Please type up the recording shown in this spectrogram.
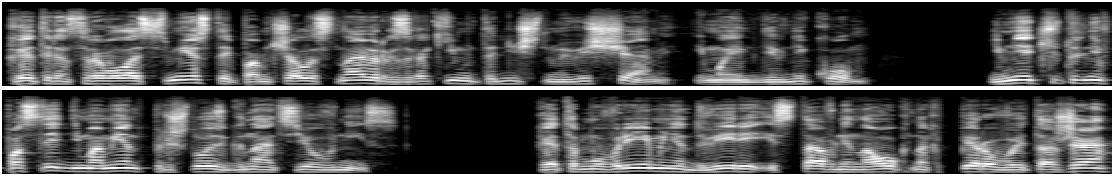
Кэтрин сорвалась с места и помчалась наверх за какими-то личными вещами и моим дневником, и мне чуть ли не в последний момент пришлось гнать ее вниз. К этому времени двери и ставни на окнах первого этажа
